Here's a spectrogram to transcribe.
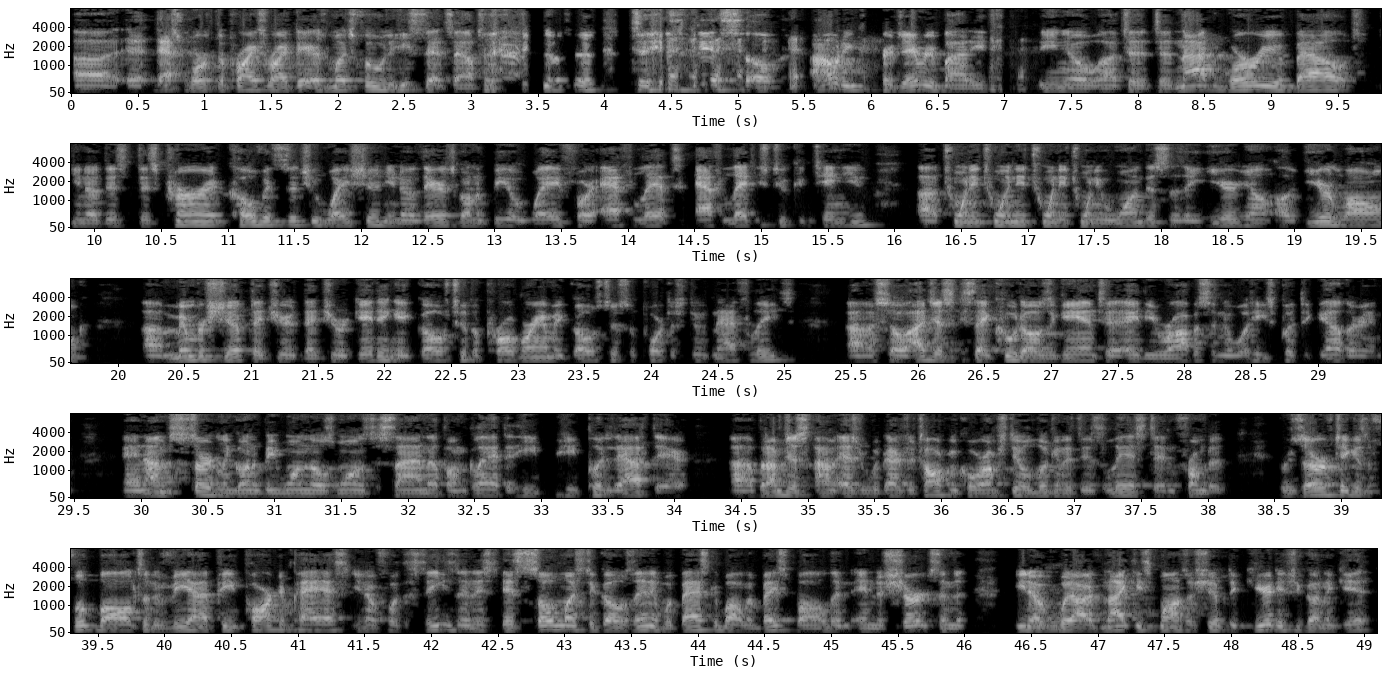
uh, that's worth the price right there. As much food that he sets out to, you know, to, to his kids. So I would encourage everybody, you know, uh, to to not worry about you know this this current COVID situation. You know, there's going to be a way for athletes athletics to continue. Uh, 2020, 2021. This is a year young, a year long uh, membership that you're that you're getting. It goes to the program. It goes to support the student athletes. Uh, so I just say kudos again to Ad Robinson and what he's put together, and and I'm certainly going to be one of those ones to sign up. I'm glad that he he put it out there. Uh, but I'm just I'm, as as you're talking, Core, I'm still looking at this list, and from the reserve tickets of football to the VIP parking pass, you know, for the season, it's it's so much that goes in it with basketball and baseball, and, and the shirts and the you know mm-hmm. with our Nike sponsorship, the gear that you're going to get.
